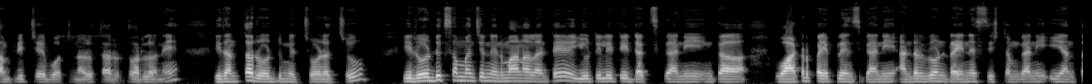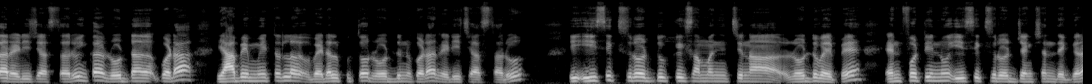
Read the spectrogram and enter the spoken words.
కంప్లీట్ చేయబోతున్నారు త్వర- త్వరలోనే. ఇదంతా రోడ్డు మీరు చూడొచ్చు. ఈ రోడ్డుకి సంబంధించిన నిర్మాణాలు అంటే యూటిలిటీ డక్స్ కానీ ఇంకా వాటర్ పైప్ లైన్స్ కానీ అండర్ గ్రౌండ్ డ్రైనేజ్ సిస్టమ్ కానీ ఈ అంతా రెడీ చేస్తారు. ఇంకా రోడ్డు కూడా యాభై మీటర్ల వెడల్పుతో రోడ్డును కూడా రెడీ చేస్తారు. ఈ e ఈ సిక్స్ రోడ్డుకి సంబంధించిన రోడ్డు వైపే N fourteen E six road junction దగ్గర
